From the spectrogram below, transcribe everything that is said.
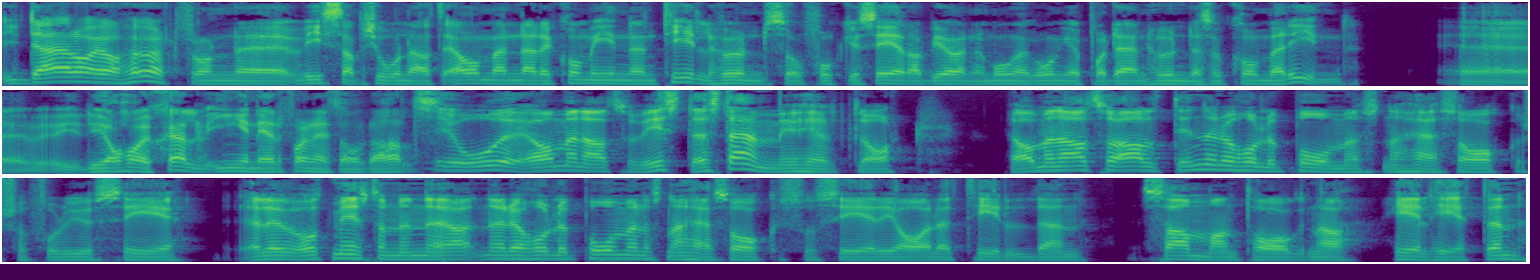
Där har jag hört från eh, vissa personer att ja, men när det kommer in en till hund så fokuserar björnen många gånger på den hunden som kommer in. Eh, jag har ju själv ingen erfarenhet av det alls. Jo, ja men alltså visst, det stämmer ju helt klart. Ja men alltså alltid när du håller på med sådana här saker så får du ju se, eller åtminstone när, när du håller på med sådana här saker så ser jag det till den sammantagna helheten.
